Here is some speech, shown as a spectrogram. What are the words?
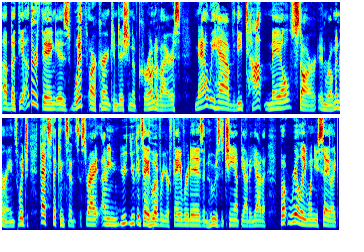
Uh, but the other thing is, with our current condition of coronavirus, now we have the top male star in Roman Reigns, which that's the consensus, right? I mean, you, you can say whoever your favorite is and who's the champ, yada yada. But really, when you say like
